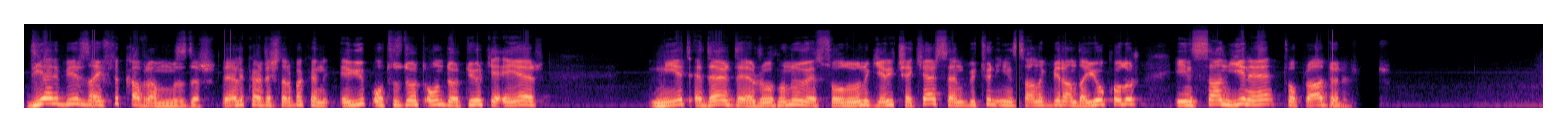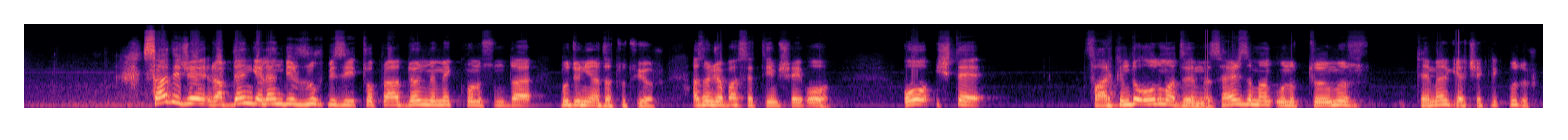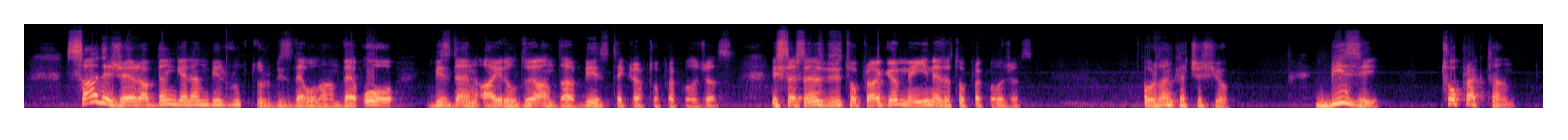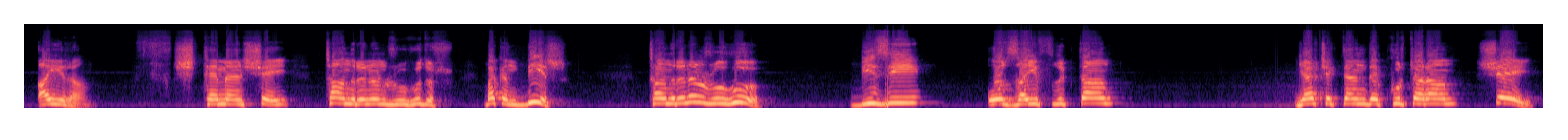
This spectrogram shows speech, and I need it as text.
diğer bir zayıflık kavramımızdır. Değerli kardeşler bakın Eyüp 34-14 diyor ki eğer niyet eder de ruhunu ve soluğunu geri çekersen bütün insanlık bir anda yok olur. İnsan yine toprağa döner. Sadece Rab'den gelen bir ruh bizi toprağa dönmemek konusunda bu dünyada tutuyor. Az önce bahsettiğim şey o. O işte farkında olmadığımız, her zaman unuttuğumuz temel gerçeklik budur. Sadece Rab'den gelen bir ruhtur bizde olan ve o bizden ayrıldığı anda biz tekrar toprak olacağız. İsterseniz bizi toprağa gömmeyin yine de toprak olacağız. Oradan kaçış yok. Bizi topraktan ayıran temel şey Tanrı'nın ruhudur. Bakın bir, Tanrı'nın ruhu bizi o zayıflıktan gerçekten de kurtaran şey.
